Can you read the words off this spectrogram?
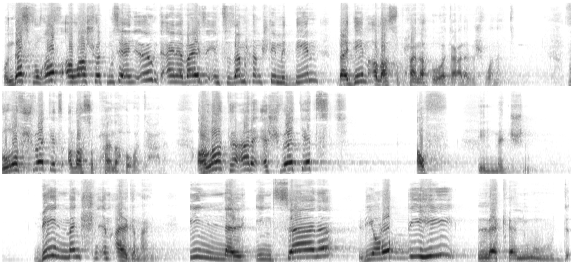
Und das, worauf Allah schwört, muss ja in irgendeiner Weise in Zusammenhang stehen mit dem, bei dem Allah subhanahu wa ta'ala geschworen hat. Worauf schwört jetzt Allah subhanahu wa ta'ala? Allah ta'ala, er schwört jetzt auf den Menschen. Den Menschen im Allgemeinen. Innal insana li rabbihi lakanud.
